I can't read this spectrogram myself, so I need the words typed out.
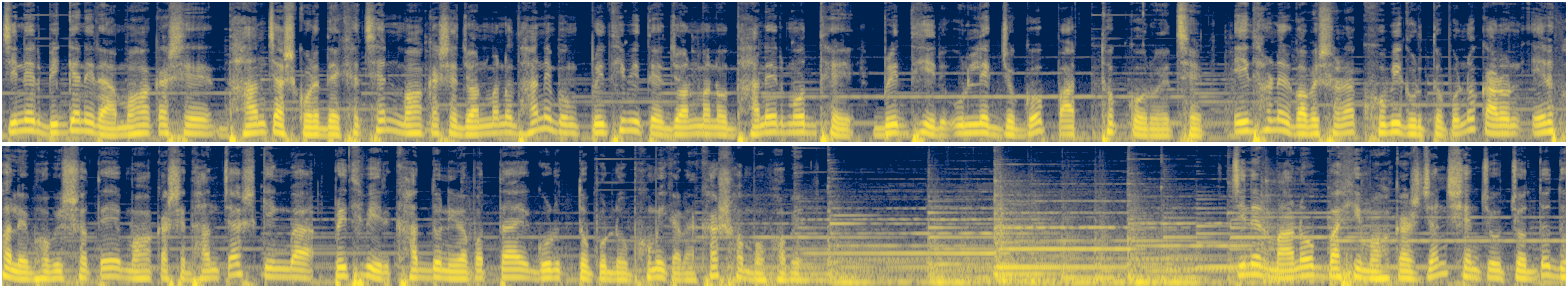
চীনের বিজ্ঞানীরা মহাকাশে ধান চাষ করে দেখেছেন মহাকাশে জন্মানো ধান এবং পৃথিবীতে জন্মানো ধানের মধ্যে বৃদ্ধির উল্লেখযোগ্য পার্থক্য রয়েছে। এই ধরনের গবেষণা খুবই গুরুত্বপূর্ণ কারণ এর ফলে ভবিষ্যতে মহাকাশে ধান চাষ কিংবা পৃথিবীর খাদ্য নিরাপত্তায় গুরুত্বপূর্ণ ভূমিকা রাখা সম্ভব হবে। চীনের মানববাহী মহাকাশযান সেনচৌ চোদ্দ দু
